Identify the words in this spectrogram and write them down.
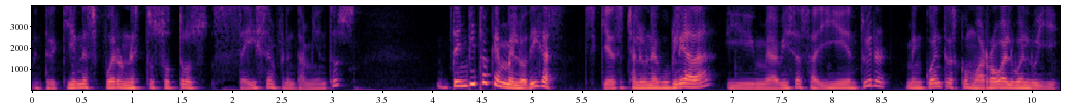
entre quiénes fueron estos otros 6 enfrentamientos? Te invito a que me lo digas. Si quieres echarle una googleada y me avisas ahí en Twitter. Me encuentras como arroba el buen Luigi.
